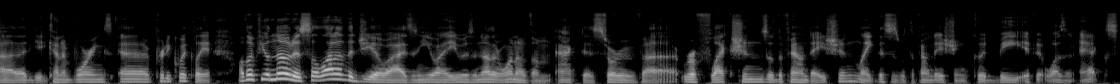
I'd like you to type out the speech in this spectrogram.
uh, that'd get kind of boring uh, pretty quickly. Although, if you'll notice, a lot of the GOIs and UIU is another one of them act as sort of uh, reflections of the foundation. Like, this is what the foundation could be if it wasn't X.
